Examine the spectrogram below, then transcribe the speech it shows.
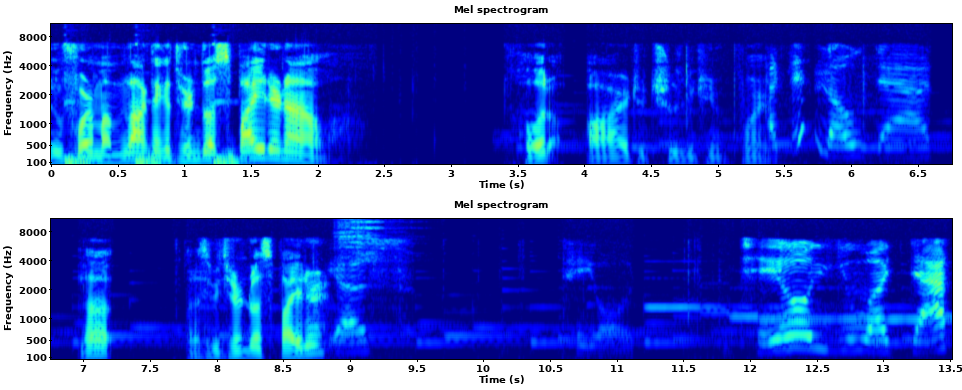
New form unlocked. I can turn into a spider now. Hold R to choose between forms. I didn't know that. Look. Wanna see me turn into a spider? Yes. Tail. Tail, you like that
